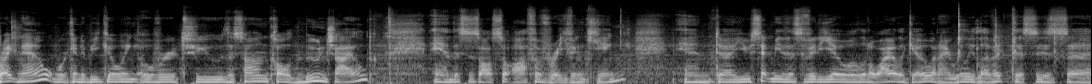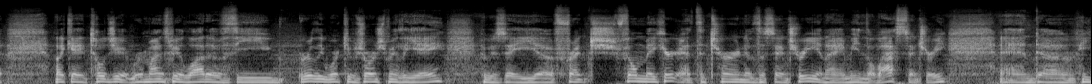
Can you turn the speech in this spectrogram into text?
right now, we're going to be going over to the song called Moonchild. And this is also off of Raven King. And uh, you sent me this video a little while ago, and I really love it. This is, uh, like I told you, it reminds me a lot of the early work of Georges Méliès, who is a uh, French filmmaker at the turn of the century, and I mean the last century uh, he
